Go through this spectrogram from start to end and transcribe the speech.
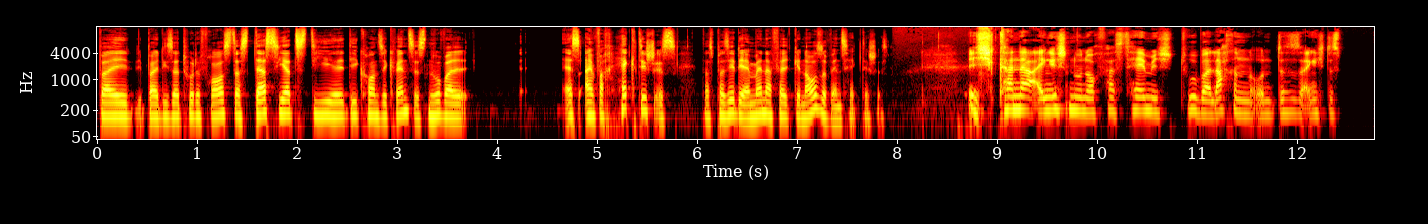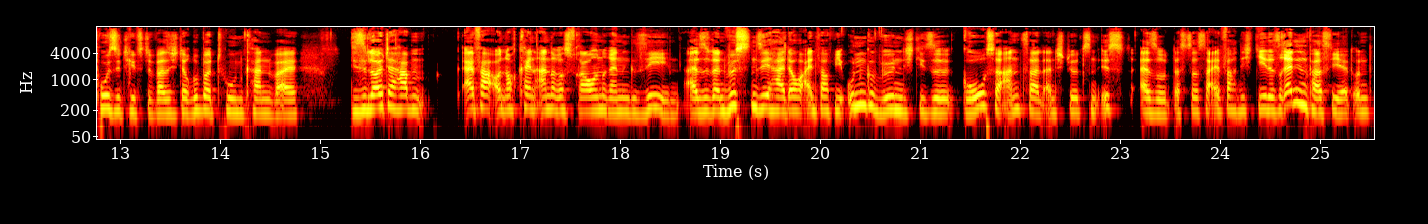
bei, bei dieser Tour de France, dass das jetzt die, die Konsequenz ist, nur weil es einfach hektisch ist. Das passiert ja im Männerfeld genauso, wenn es hektisch ist. Ich kann da eigentlich nur noch fast hämisch drüber lachen und das ist eigentlich das Positivste, was ich darüber tun kann, weil diese Leute haben einfach auch noch kein anderes Frauenrennen gesehen. Also dann wüssten sie halt auch einfach, wie ungewöhnlich diese große Anzahl an Stürzen ist. Also, dass das einfach nicht jedes Rennen passiert. Und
